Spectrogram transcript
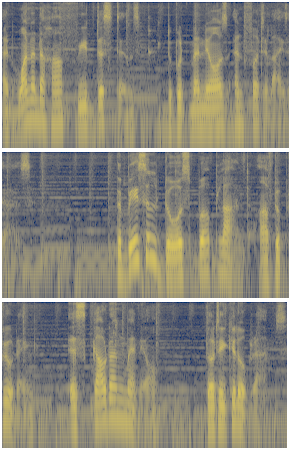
at one and a half feet distance to put manures and fertilizers. The basal dose per plant after pruning is cow dung manure 30 kilograms,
